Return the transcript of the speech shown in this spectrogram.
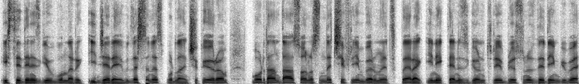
İstediğiniz gibi bunları inceleyebilirsiniz. Buradan çıkıyorum. Buradan daha sonrasında çiftliğin bölümüne tıklayarak ineklerinizi görüntüleyebiliyorsunuz. Dediğim gibi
